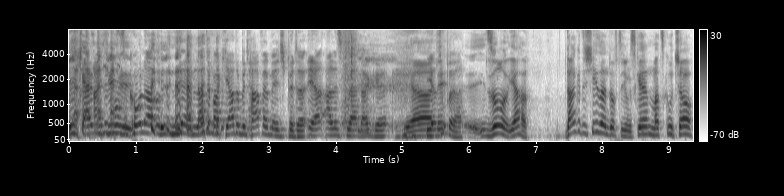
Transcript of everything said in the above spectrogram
ich kann Eine mich große nicht. Cola und ein Latte Macchiato mit Hafermilch, bitte. Ja, alles klar, danke. Ja, Ja, nee, super. So, ja. Danke, dass ich hier sein durfte, Jungs, gell? Macht's gut, ciao.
